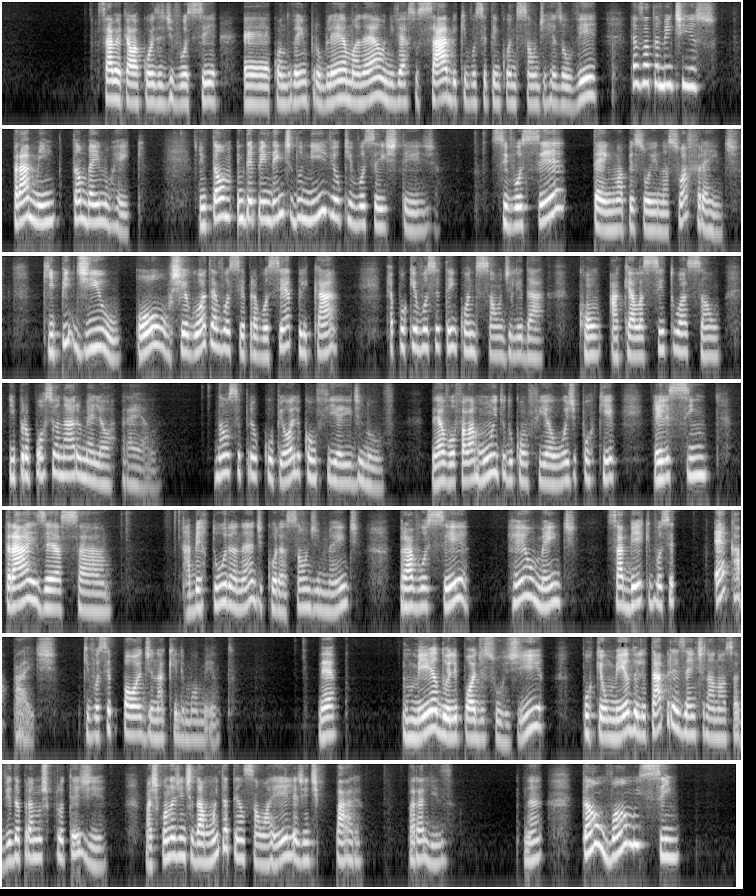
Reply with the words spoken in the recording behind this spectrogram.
Sabe aquela coisa de você é, quando vem um problema, né? O universo sabe que você tem condição de resolver. É exatamente isso. Para mim, também no reiki. Então, independente do nível que você esteja, se você tem uma pessoa aí na sua frente que pediu ou chegou até você para você aplicar, é porque você tem condição de lidar com aquela situação e proporcionar o melhor para ela. Não se preocupe, olha o confia aí de novo. Né? Eu vou falar muito do confia hoje porque ele sim traz essa abertura, né, de coração, de mente, para você realmente saber que você é capaz, que você pode naquele momento, né? O medo ele pode surgir porque o medo ele está presente na nossa vida para nos proteger. Mas quando a gente dá muita atenção a ele, a gente para, paralisa, né? Então, vamos sim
